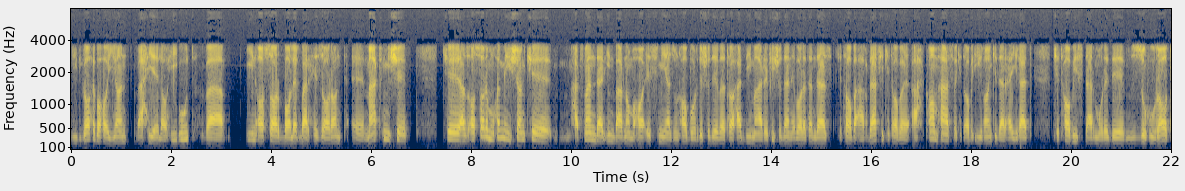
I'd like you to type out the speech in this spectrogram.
دیدگاه بهاییان وحی الهی بود و این آثار بالغ بر هزاران متن میشه که از آثار مهم ایشان که حتما در این برنامه ها اسمی از اونها برده شده و تا حدی معرفی شدن عبارتند از کتاب اقدس که کتاب احکام هست و کتاب ایران که در حقیقت کتابی است در مورد ظهورات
